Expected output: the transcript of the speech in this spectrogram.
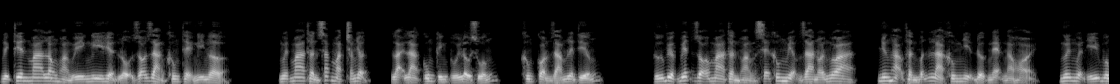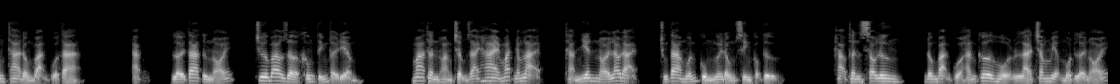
lịch thiên ma long hoàng uy nghi hiện lộ rõ ràng không thể nghi ngờ. Nguyệt ma thần sắc mặt chấp nhận lại là cung kính túi lầu xuống, không còn dám lên tiếng. Cứ việc biết rõ ma thần hoàng sẽ không miệng ra nói ngoa, nhưng hạo thần vẫn là không nhịn được nghẹn ngào hỏi, ngươi nguyện ý buông tha đồng bạn của ta? Lời ta từng nói, chưa bao giờ không tính thời điểm. Ma thần hoàng chậm rãi hai mắt nhắm lại, thản nhiên nói lao đại, chúng ta muốn cùng ngươi đồng sinh cộng tử. Hạo thần sau lưng, đồng bạn của hắn cơ hồ là trăm miệng một lời nói.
